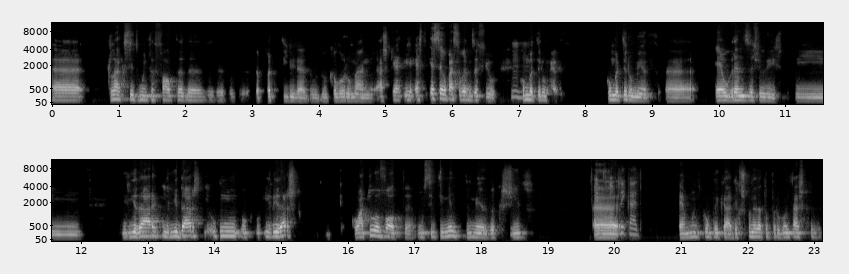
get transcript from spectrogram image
Uh, claro que sinto muita falta da partilha, do, do, calor humano, acho que é, esse é, vai ser o grande desafio, uhum. combater o medo, combater o medo uh, é o grande desafio disto e e lidar, e lidar, e lidar com a tua volta um sentimento de medo acrescido é muito uh, complicado. É muito complicado. E respondendo à tua pergunta, acho que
